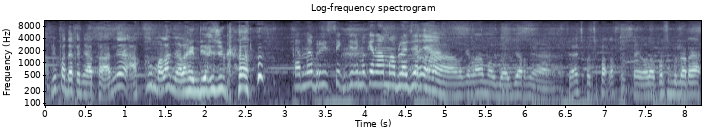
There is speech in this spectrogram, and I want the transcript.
tapi pada kenyataannya aku malah nyalahin dia juga karena berisik jadi makin lama belajarnya. Nah, makin lama belajarnya. Saya cepat-cepat lah selesai walaupun sebenarnya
